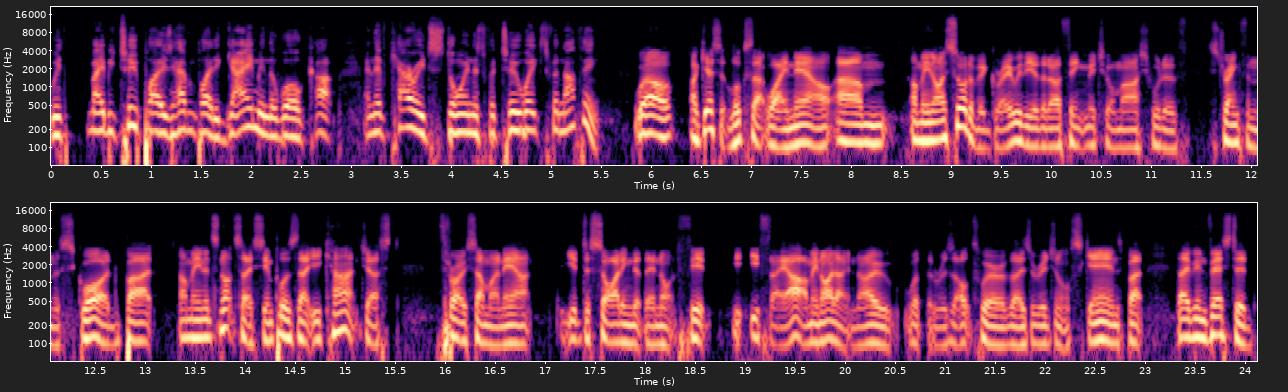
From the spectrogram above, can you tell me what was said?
with maybe two players who haven't played a game in the World Cup and they've carried Stoinis for two weeks for nothing. Well, I guess it looks that way now. Um, I mean, I sort of agree with you that I think Mitchell Marsh would have strengthened the squad, but I mean, it's not so simple as that. You can't just throw someone out. You're deciding that they're not fit if they are. I mean, I don't know what the results were of those original scans, but they've invested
